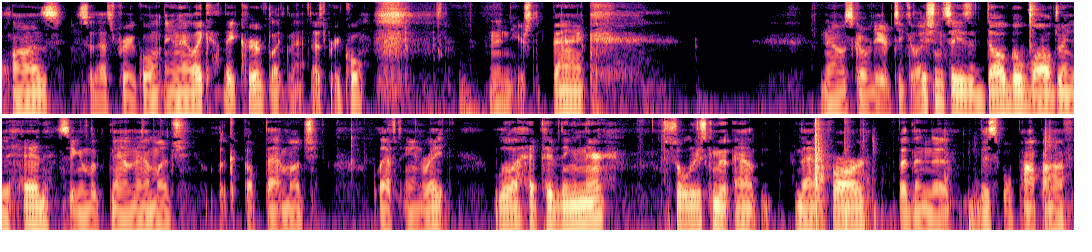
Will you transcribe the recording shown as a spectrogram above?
claws, so that's pretty cool. And I like how they curved like that, that's pretty cool. And then here's the back. Now let's go over the articulation. So he's a double ball jointed head, so you can look down that much, look up that much, left and right. A little head pivoting in there. Shoulders can move out that far, but then the this will pop off.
